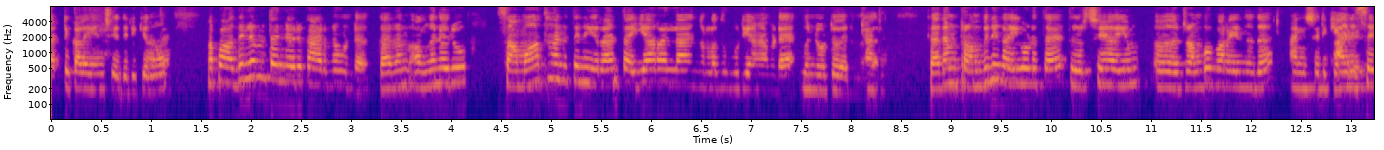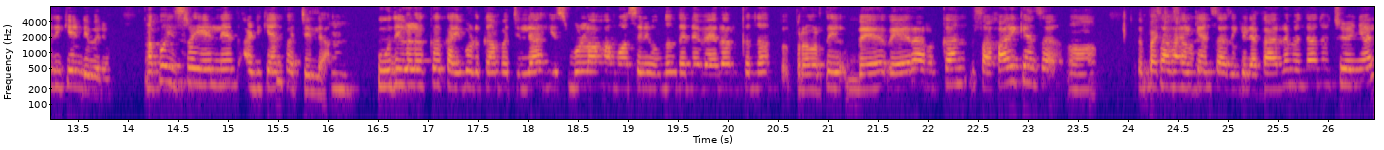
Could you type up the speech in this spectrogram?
തട്ടിക്കളയുകയും ചെയ്തിരിക്കുന്നു. അപ്പൊ അതിലും തന്നെ ഒരു കാരണമുണ്ട്. കാരണം അങ്ങനെ ഒരു സമാധാനത്തിന് ഇറാൻ തയ്യാറല്ല എന്നുള്ളത് കൂടിയാണ് അവിടെ മുന്നോട്ട് വരുന്നത്. കാരണം ട്രംപിന് കൈ കൊടുത്താൽ തീർച്ചയായും ട്രംപ് പറയുന്നത് അനുസരിക്കേണ്ടി വരും. അപ്പൊ ഇസ്രയേലിനെ അടിക്കാൻ പറ്റില്ല. ഹൂതികളൊക്കെ കൈ കൊടുക്കാൻ പറ്റില്ല. ഹിസ്ബുള്ള ഹമാസിനെ ഒന്നും തന്നെ വേറെ ഇറക്കുന്ന പ്രവർത്തി വേറെ ഇറക്കാൻ സഹായിക്കാൻ സഹായിക്കാൻ സാധിക്കില്ല. കാരണം എന്താന്ന് വെച്ച് കഴിഞ്ഞാൽ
